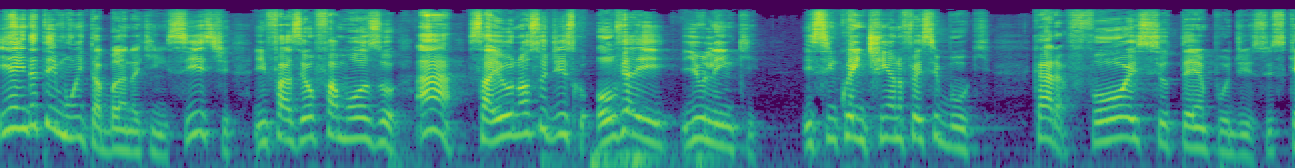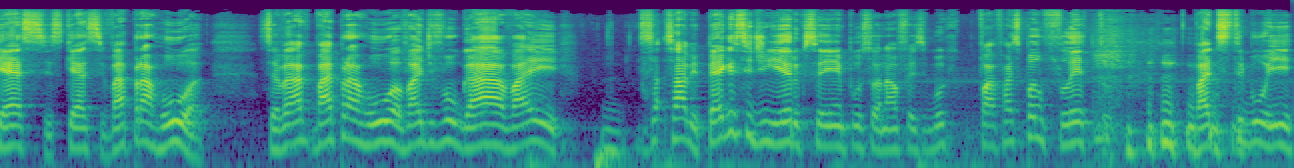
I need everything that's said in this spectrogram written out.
E ainda tem muita banda que insiste em fazer o famoso: ah, saiu o nosso disco, ouve aí, e o link. E cinquentinha no Facebook. Cara, foi-se o tempo disso. Esquece, esquece. Vai pra rua. Você vai, vai pra rua, vai divulgar, vai. sa- Sabe, pega esse dinheiro que você ia impulsionar o Facebook, fa- faz panfleto, vai distribuir.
